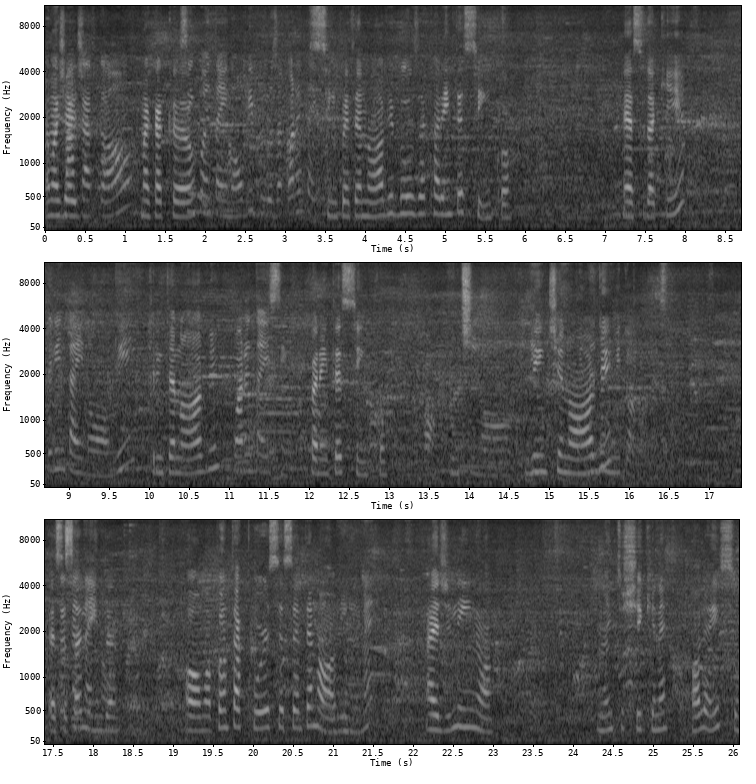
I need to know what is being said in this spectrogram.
é uma jardim Macacão, macacão, 59. Blusa, 45. 59, blusa 45. ó. Essa daqui, 39. 39, 45. 45. Ó, 29. 29, Muito agora. essa tá 69. linda. Ó, uma pantacur 69. Linho, né? Ah, é de linho, ó. Muito chique, né? Olha isso.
